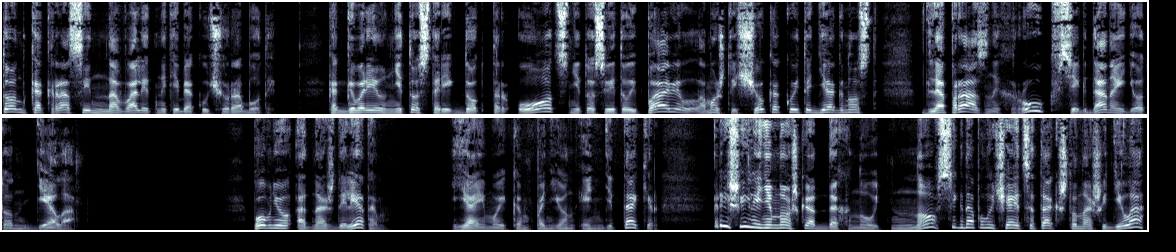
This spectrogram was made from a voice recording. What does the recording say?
он как раз и навалит на тебя кучу работы. Как говорил не то старик-доктор Уотс, не то святой Павел, а может, еще какой-то диагност, для праздных рук всегда найдет он дело». Помню, однажды летом я и мой компаньон Энди Такер — Решили немножко отдохнуть, но всегда получается так, что наши дела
